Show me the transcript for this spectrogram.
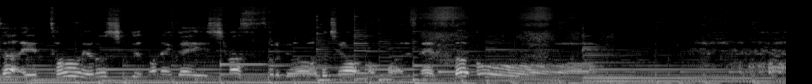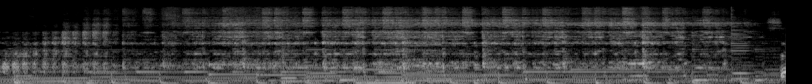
さあ、えっ、と、よろしくお願いします。それでは私のコーナーですね、スタートさ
